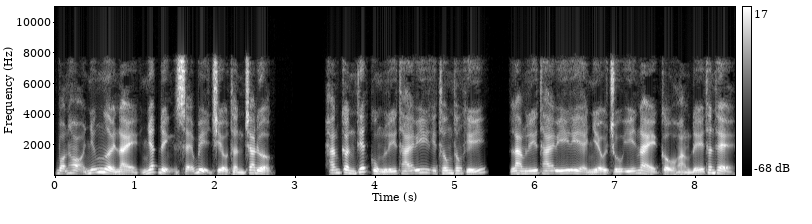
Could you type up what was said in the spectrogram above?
bọn họ những người này nhất định sẽ bị triều thần tra được. Hắn cần thiết cùng Lý Thái Y thông thông khí, làm Lý Thái Y nhiều chú ý này cẩu hoàng đế thân thể.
